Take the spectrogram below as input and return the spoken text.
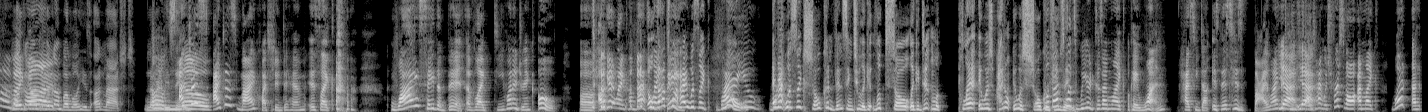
Oh my look god. On, look on Bumble, he's unmatched. Nowhere Oh, to be seen. no. I just, I just, my question to him is like, why say the bit of like, do you want a drink? Oh, uh, I'll get it when I come back. Oh, Like, that's babe, why I was like, Why no. are you? And it was like so convincing too. Like it looked so like it didn't look plant. It was I don't. It was so Well, confusing. that's what's weird because I'm like, okay, one, has he done? Is this his byline? that Yeah, he uses yeah. all the time. Which, first of all, I'm like, what a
